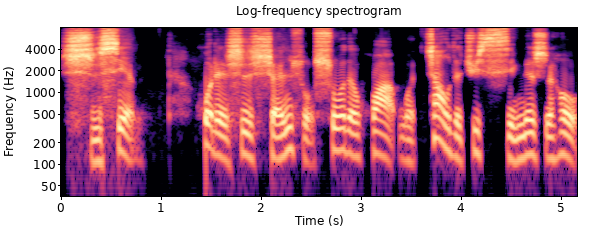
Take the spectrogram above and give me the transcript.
实现，或者是神所说的话，我照着去行的时候，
